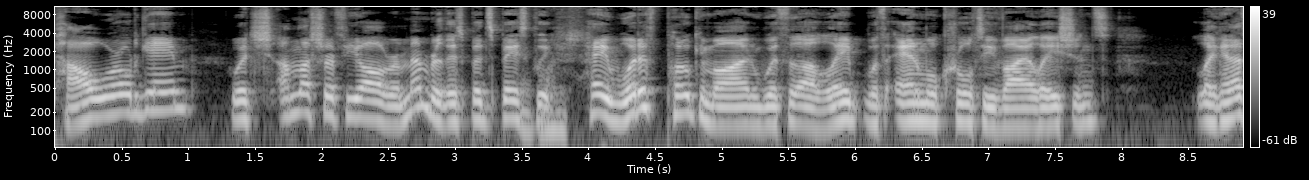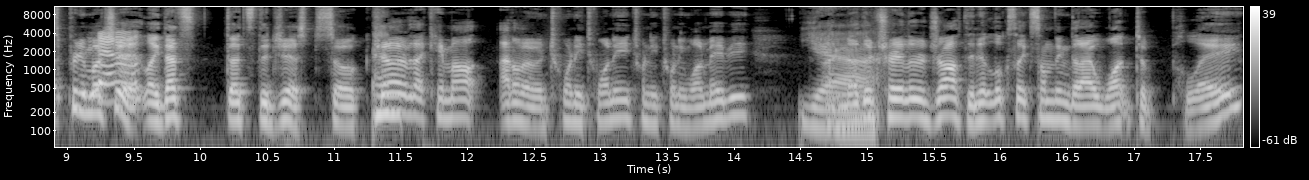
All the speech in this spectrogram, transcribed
Palworld game, which I'm not sure if you all remember this, but it's basically, hey, what if Pokemon with uh lab- with animal cruelty violations? Like, and that's pretty much Yeah. it. Like, that's that's the gist. So, trailer that came out, I don't know, in 2020, 2021 maybe. yeah Another trailer dropped, and it looks like something that I want to play,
